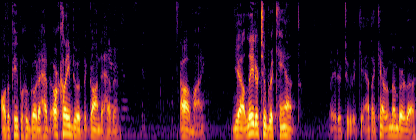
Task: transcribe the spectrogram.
All the people who go to heaven or claim to have gone to heaven. Oh my. Yeah. Later to recant. Later to recant. I can't remember the.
